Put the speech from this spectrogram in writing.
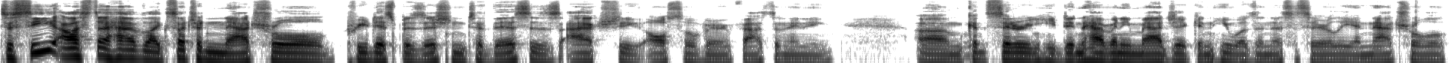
to see Asta have like such a natural predisposition to this is actually also very fascinating. Um, considering he didn't have any magic and he wasn't necessarily a natural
